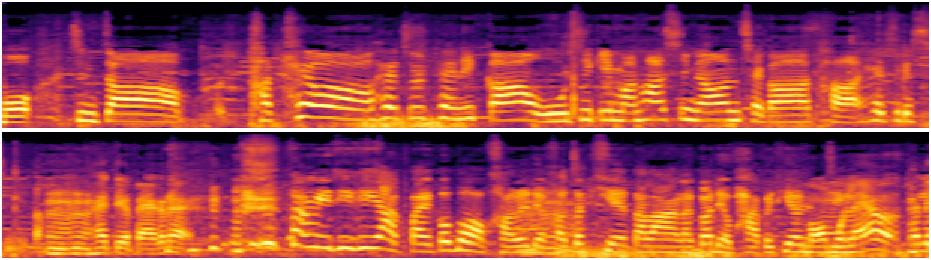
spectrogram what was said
뭐 진짜 다 케어해 줄 테니까 오시기만 하시면 제가 다 해주겠습니다. อืมๆให้เตียแปลก็ได้ ถ้ามีที่ที่อยากไปก็บอกเขาเลยเดี๋ยวเขาจะเคลียร์ตารางแล้วก็เดี๋ยวพาไปเที่ยวจริง บอกหมดแล้วทะเล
